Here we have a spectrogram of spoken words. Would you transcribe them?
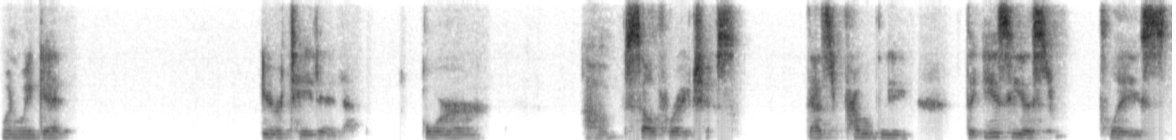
when we get irritated or um, self righteous. That's probably the easiest place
